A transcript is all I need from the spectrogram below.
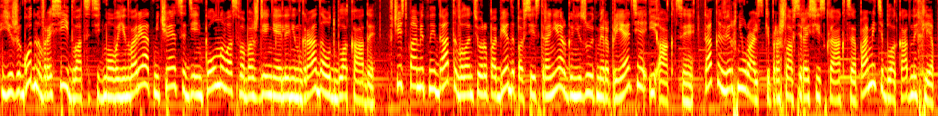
Ежегодно в России 27 января отмечается День полного освобождения Ленинграда от блокады. В честь памятной даты волонтеры Победы по всей стране организуют мероприятия и акции. Так и в Верхнеуральске прошла всероссийская акция памяти «Блокадный хлеб».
